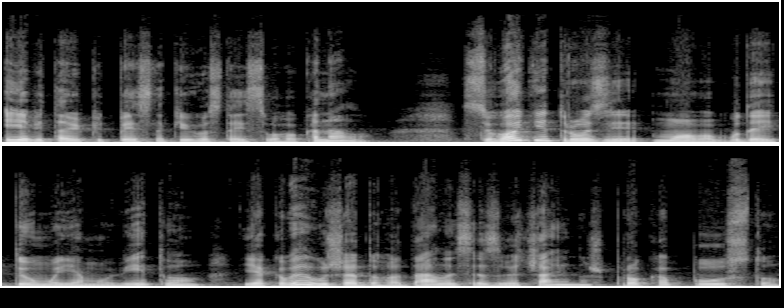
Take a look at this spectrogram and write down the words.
і я вітаю підписників і гостей свого каналу. Сьогодні, друзі, мова буде йти у моєму відео, як ви вже догадалися, звичайно ж, про капусту.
